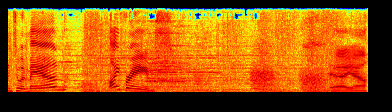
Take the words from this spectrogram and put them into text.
Into it, man. Iframes. Yeah, yeah.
